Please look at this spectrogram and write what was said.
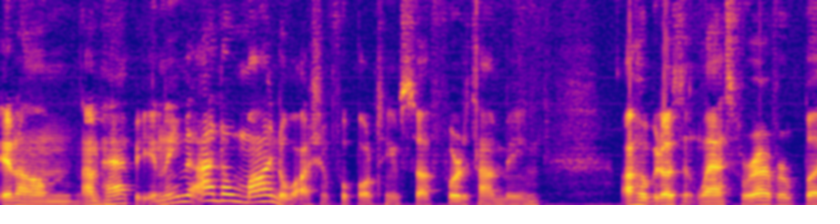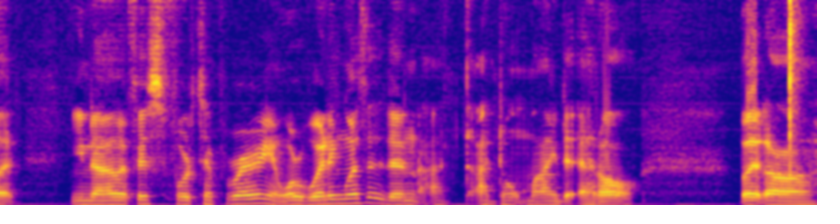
it um I'm happy, and you know, I don't mind the Washington football team stuff for the time being. I hope it doesn't last forever, but You know, if it's for temporary and we're winning with it, then I, I don't mind it at all. But uh,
